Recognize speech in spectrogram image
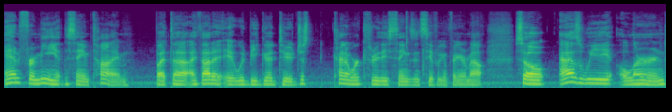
and for me at the same time. But uh, I thought it, it would be good to just kind of work through these things and see if we can figure them out. So as we learned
